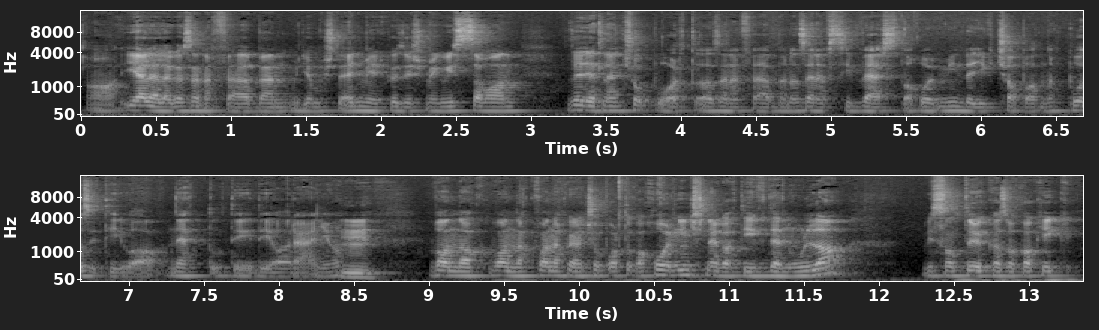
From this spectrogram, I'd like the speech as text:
a, jelenleg az NFL-ben, ugye most egy mérkőzés még vissza van, az egyetlen csoport az NFL-ben az NFC West, ahol mindegyik csapatnak pozitív a nettó TD aránya. Mm. Vannak, vannak, vannak olyan csoportok, ahol nincs negatív, de nulla, viszont ők azok, akik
